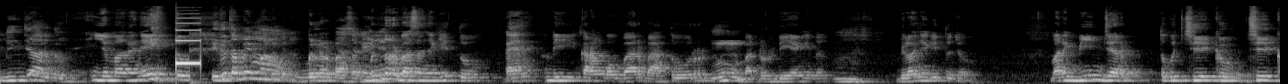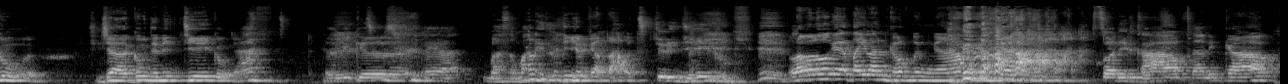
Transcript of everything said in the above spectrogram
binjar tuh? iya makanya itu Itu tapi emang bener bahasa kayak bener gitu. bahasanya gitu kayak di Karangkobar Batur Hmm. Batur Dieng itu Hmm. bilangnya gitu cok maring binjar tuku jagung jagung jagung jadi jagung ah Lebih ke kayak bahasa mana itu? iya nggak tahu. Jadi jago. lama-lama kayak Thailand kalau ngap Sorry kap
